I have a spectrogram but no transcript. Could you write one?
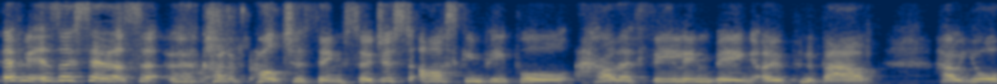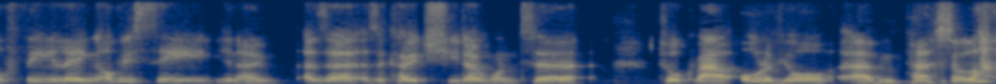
Definitely as i say that's a, kind of culture thing. So just asking people how they're feeling being open about how you're feeling. Obviously you know as a as a coach you don't want to talk about all of your um, personal life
